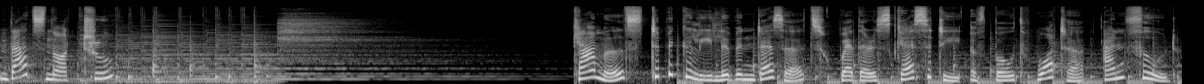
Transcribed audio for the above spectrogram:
That's not true. Camels typically live in deserts where there is scarcity of both water and food.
